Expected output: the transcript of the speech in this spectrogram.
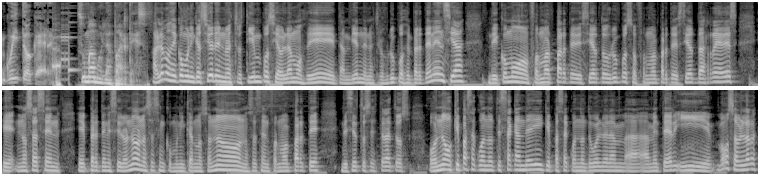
WeToker. Sumamos las partes. Hablamos de comunicación en nuestros tiempos y hablamos de también de nuestros grupos de pertenencia, de cómo formar parte de ciertos grupos o formar parte de ciertas redes eh, nos hacen eh, pertenecer o no, nos hacen comunicarnos o no, nos hacen formar parte de ciertos estratos o no. ¿Qué pasa cuando te sacan de ahí? ¿Qué pasa cuando te vuelven a, meter? Y vamos a hablar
